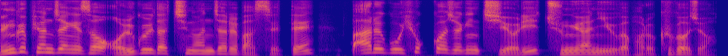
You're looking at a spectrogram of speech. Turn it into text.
응급 현장에서 얼굴 다친 환자를 봤을 때 빠르고 효과적인 지혈이 중요한 이유가 바로 그거죠.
